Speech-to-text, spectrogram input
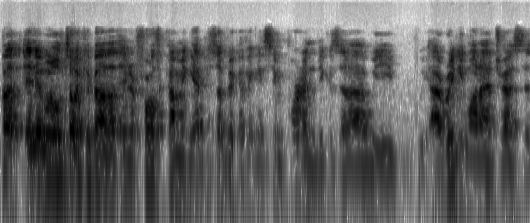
but and we'll talk about that in a forthcoming episode because I think it's important because uh, we, we, I really want to address the,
